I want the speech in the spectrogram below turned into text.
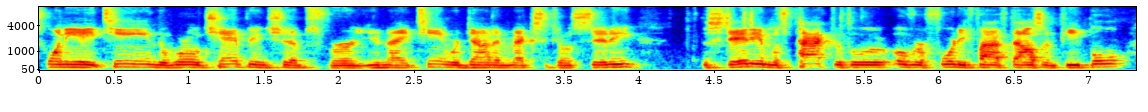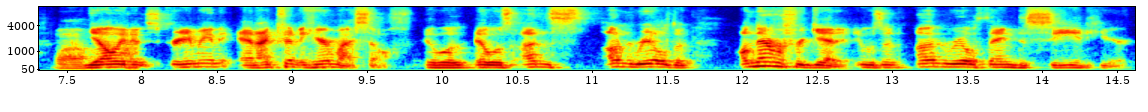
2018, the World Championships for U19 were down in Mexico City. The stadium was packed with over 45,000 people wow. yelling and screaming, and I couldn't hear myself. It was it was un, unreal to. I'll never forget it. It was an unreal thing to see and hear.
